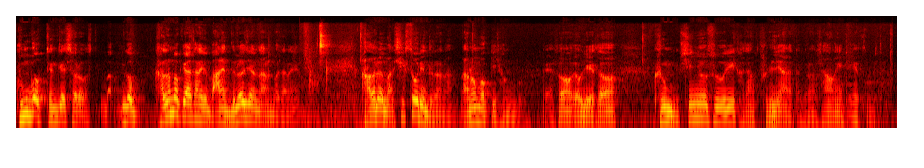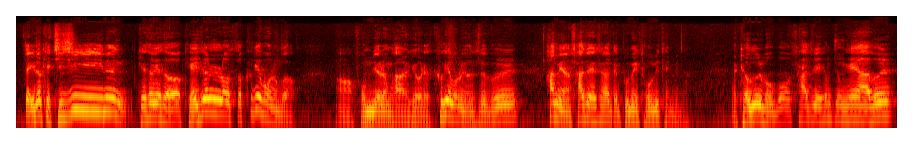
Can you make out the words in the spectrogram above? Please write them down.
군겁 댕제처럼 막 이거 갈라먹기 할 사람이 많이 늘어지는 거잖아요. 가을에만 식솔이 늘어나 나눠먹기 형국 그래서 여기에서 금 신유술이 가장 불리한 어떤 그런 상황이 되겠습니다 자 이렇게 지지는 계속해서 계절로서 크게 보는 거 어, 봄, 여름, 가을, 겨울에서 크게 보는 연습을 하면 사주 해석할 때 분명히 도움이 됩니다 격을 보고 사주의 형중 해합을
